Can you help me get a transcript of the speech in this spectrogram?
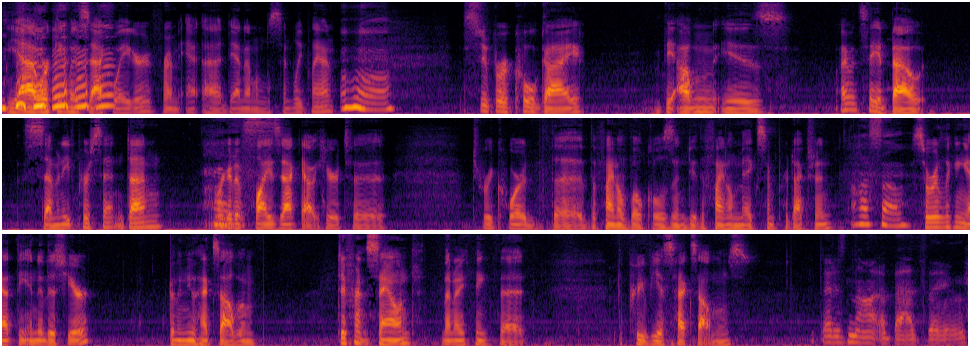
with yeah, working with Zach Wager from uh, Dan Animal Assembly Plant. Mhm. Super cool guy. The album is, I would say, about seventy percent done. We're gonna fly Zach out here to to record the the final vocals and do the final mix and production. awesome? So we're looking at the end of this year for the new Hex album. Different sound than I think that the previous Hex albums. that is not a bad thing.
